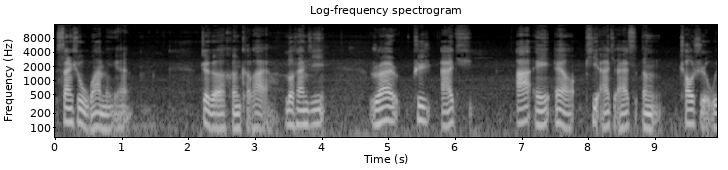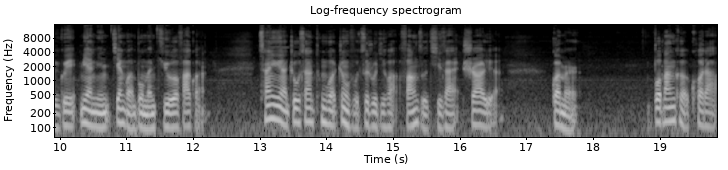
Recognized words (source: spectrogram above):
三十五万美元，这个很可怕呀。洛杉矶，R P H R A L P H S 等超市违规，面临监管部门巨额罚款。参议院周三通过政府资助计划，防止其在十二月关门。波班克扩大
